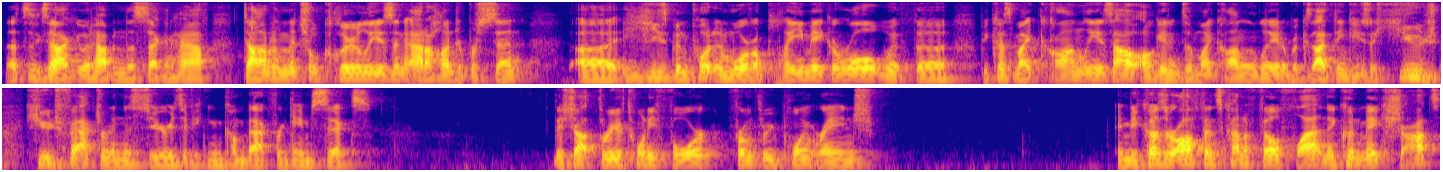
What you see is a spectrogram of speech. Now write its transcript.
That's exactly what happened in the second half. Donovan Mitchell clearly isn't at 100%. Uh, he's been put in more of a playmaker role with the because Mike Conley is out. I'll get into Mike Conley later because I think he's a huge, huge factor in this series if he can come back for Game Six. They shot three of 24 from three point range. And because their offense kind of fell flat and they couldn't make shots,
